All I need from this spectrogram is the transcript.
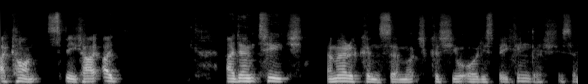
I can't speak. I I, I don't teach Americans so much because you already speak English. You see.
